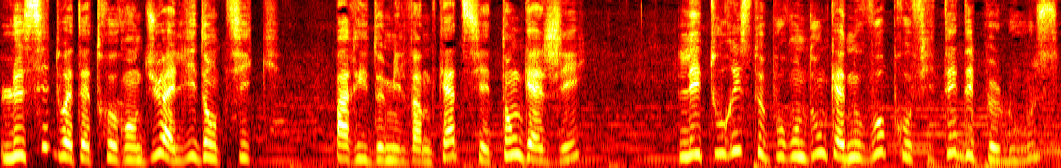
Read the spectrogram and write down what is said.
le site doit être rendu à l'identique. Paris 2024 s'y est engagé les touristes pourront donc à nouveau profiter des pelouses,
